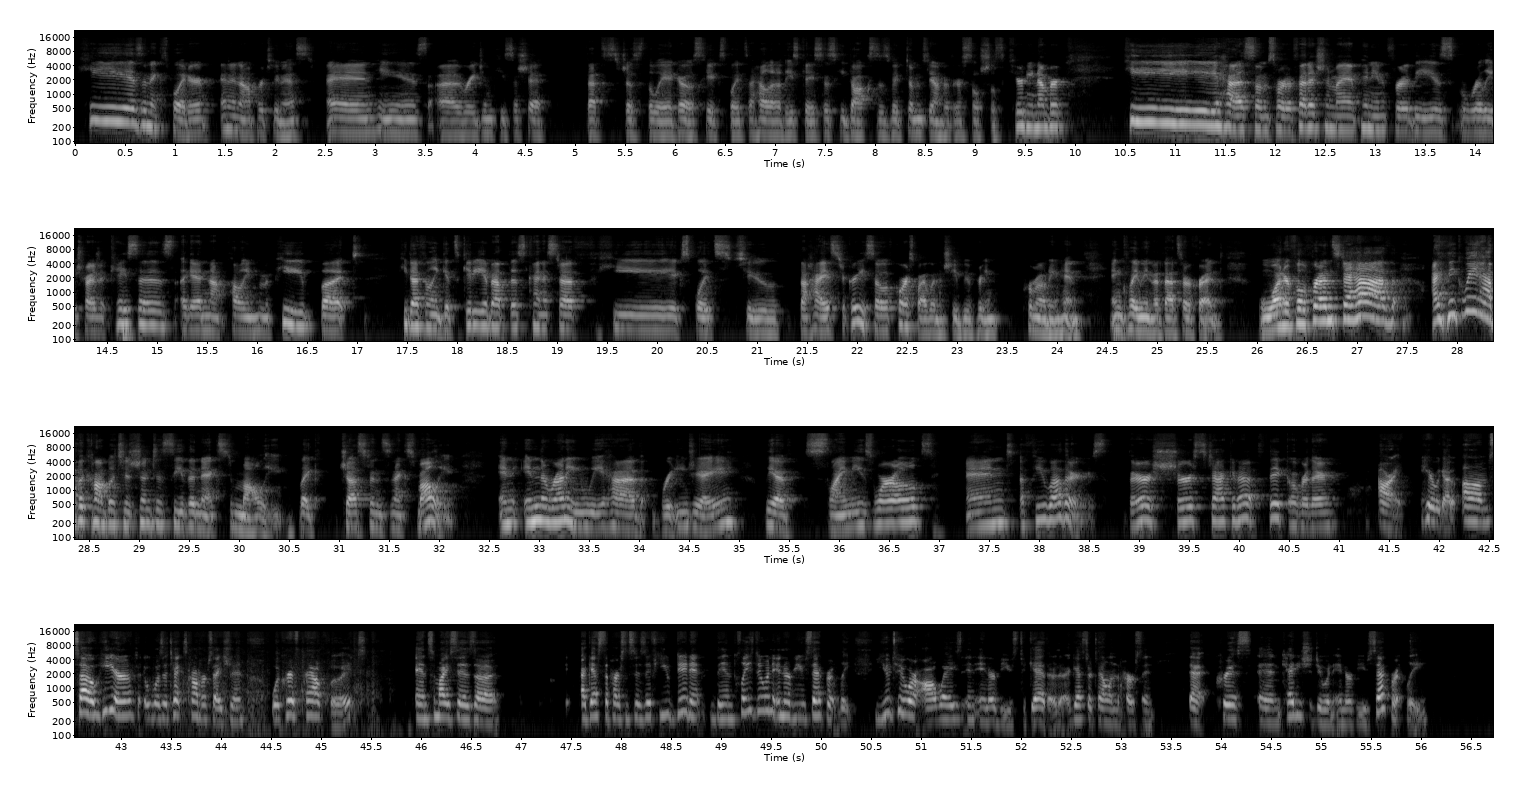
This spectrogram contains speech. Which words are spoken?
He is an exploiter and an opportunist, and he is a raging piece of shit. That's just the way it goes. He exploits the hell out of these cases. He docks his victims down to their social security number. He has some sort of fetish, in my opinion, for these really tragic cases. Again, not calling him a a P, but He definitely gets giddy about this kind of stuff. He exploits to the highest degree. So, of course, why wouldn't she be promoting him and claiming that that's her friend? Wonderful friends to have. I think we have a competition to see the next Molly, like Justin's next Molly. And in the running, we have Brittany J, we have Slimy's World, and a few others. They're sure stacking up thick over there. All right, here we go. Um, so here it was a text conversation with Chris Proudfoot, and somebody says, uh, I guess the person says, if you didn't, then please do an interview separately. You two are always in interviews together. I guess they're telling the person that Chris and Katie should do an interview separately.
